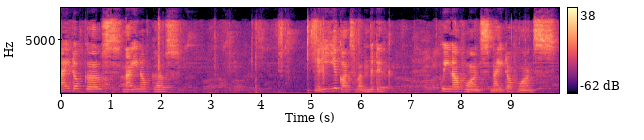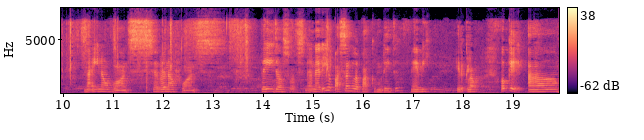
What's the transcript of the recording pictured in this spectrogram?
knight of cups nine of cups நிறைய கார்ட்ஸ் வந்துட்டே இருக்கு. Queen of wands knight of wands nine of wands seven of wands page of Swords. நிறைய பசங்களை பார்க்க முடியுது. மேபி இருக்கலாம். ஓகே um,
